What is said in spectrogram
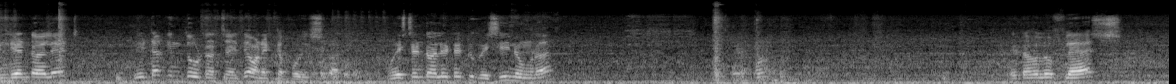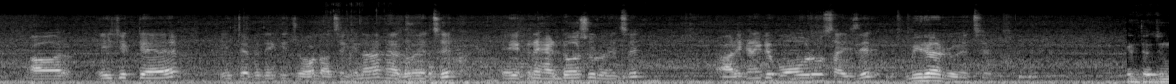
ইন্ডিয়ান টয়লেট এটা কিন্তু ওটার চাইতে অনেকটা পরিষ্কার। ওয়েস্টার্ন টয়লেট একটু বেশিই নোংরা। এটা হলো ফ্ল্যাশ আর এই যে ট্যাপ এই ট্যাপে দেখি জল আছে কিনা? হ্যাঁ রয়েছে। এখানে হ্যান্ড ওয়াশও রয়েছে। আর এখানে একটা বড় সাইজের মিরর রয়েছে। কিন্তু একজন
